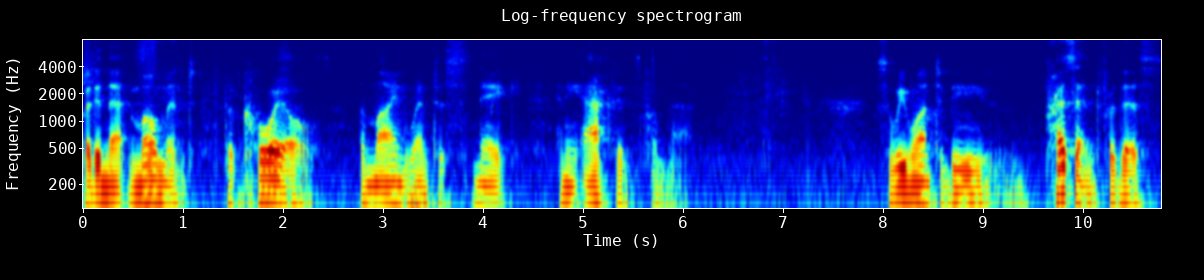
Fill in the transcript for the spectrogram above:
But in that moment, the coil, the mind went to snake, and he acted from that. So we want to be present for this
